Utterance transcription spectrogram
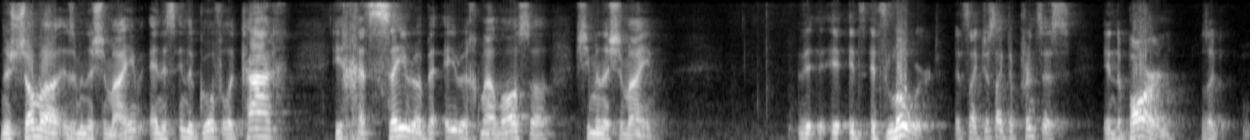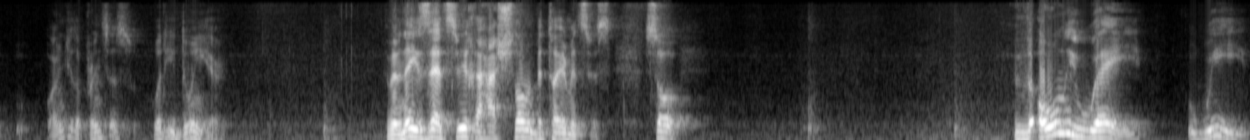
neshama is min ha-shemayim, and it's in the guf, lekach hi chaseira be'erich ma'alasa shi min ha-shemayim. It's, it's lowered. It's like, just like the princess in the barn, was like, why aren't you the princess? What are you doing here? So the only way we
